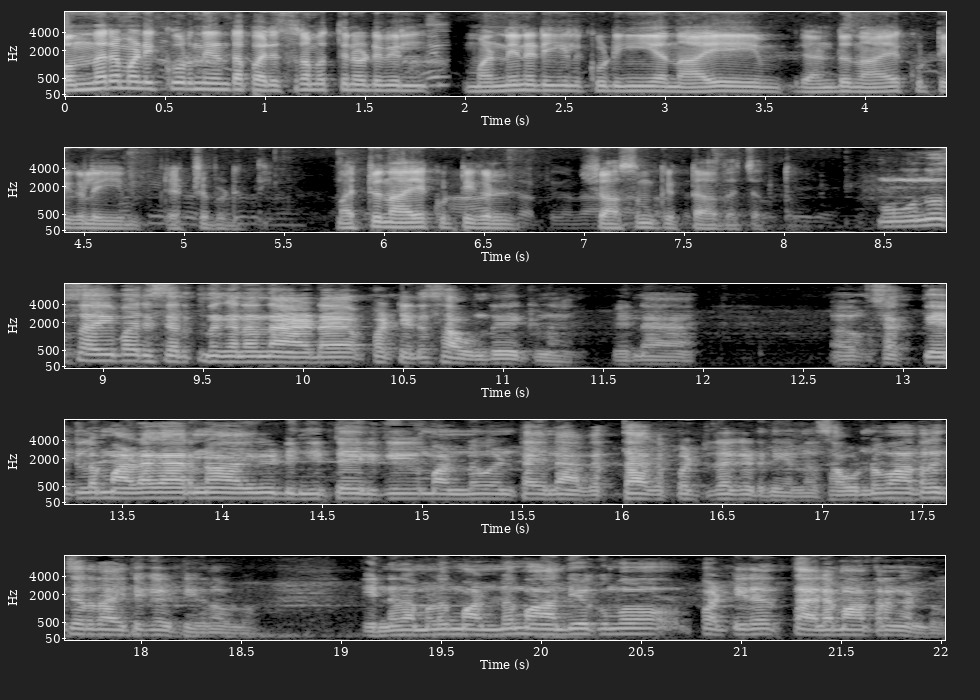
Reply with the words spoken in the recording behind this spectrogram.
ഒന്നര മണിക്കൂർ നീണ്ട പരിശ്രമത്തിനൊടുവിൽ മണ്ണിനടിയിൽ കുടുങ്ങിയ നായയെയും രണ്ട് നായക്കുട്ടികളെയും രക്ഷപ്പെടുത്തി. മറ്റു നായക്കുട്ടികൾ ശ്വാസം കിട്ടാതെ ചത്തു. മൂന്ന് ദിവസമായി പരിസരത്ത് ഇങ്ങനെ നായുടെ പട്ടിയുടെ സൗണ്ട് കേൾക്കണേ. പിന്നെ ശക്തിയായിട്ടുള്ള മഴ കാരണം ഇടിഞ്ഞിട്ട് എനിക്ക് മണ്ണ് വീണിട്ട് അതിനകത്ത് അകപ്പെട്ടിട്ട് കിടന്നിരുന്നത് സൗണ്ട് മാത്രം ചെറുതായിട്ട് കേട്ടിരുന്നുള്ളൂ. പിന്നെ നമ്മൾ മണ്ണ് മാന്തി വെക്കുമ്പോൾ പട്ടിയുടെ തല മാത്രം കണ്ടു.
